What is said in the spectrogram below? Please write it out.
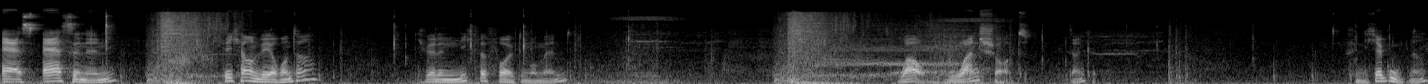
Assassinen. Dich hauen wir hier runter. Ich werde nicht verfolgt im Moment. Wow, One-Shot. Danke. Finde ich ja gut, ne?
